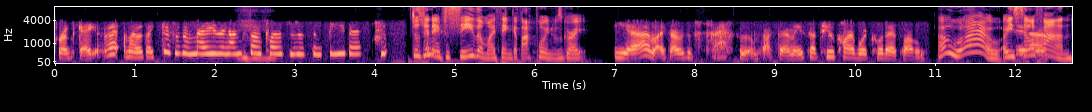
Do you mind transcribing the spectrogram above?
front gate of it, and I was like, this is amazing. I'm so mm-hmm. close to just Justin Bieber. Just being able to see them, I think, at that point was great. yeah, like I was obsessed with him back then. I used to have two cardboard cutouts of them. Oh, wow. Are you still a fan?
